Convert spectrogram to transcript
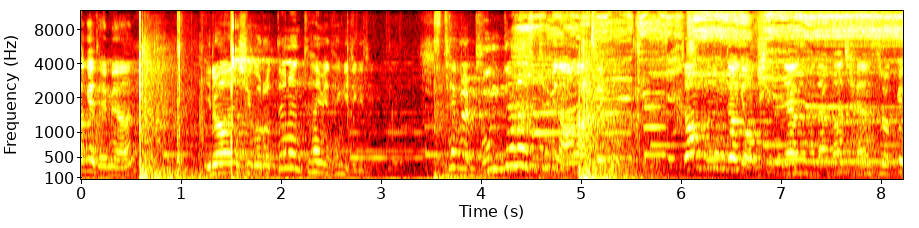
하게 되면 이런 식으로 뜨는 타임이 생기지, 그치? 스텝을 붕 뜨는 스텝이 나오면 안 되고 점프 동작이 없이 그냥 가다가 자연스럽게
